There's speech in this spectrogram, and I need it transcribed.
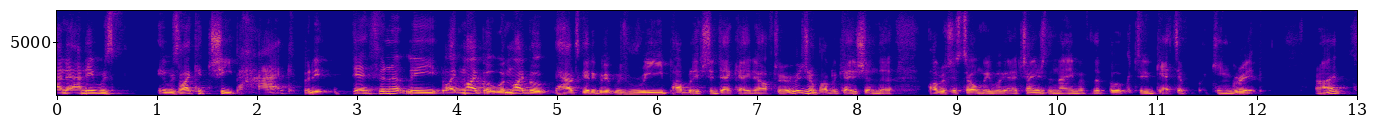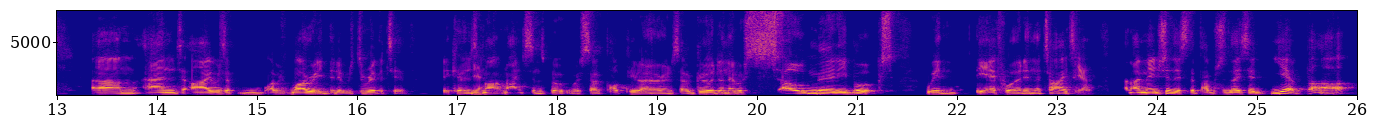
and and it was it was like a cheap hack, but it definitely like my book. When my book How to Get a Grip was republished a decade after original publication, the publishers told me we're going to change the name of the book to Get a King Grip, right? Um, and I was a, I was worried that it was derivative because Yeah. Mark Manson's book was so popular and so good, and there were so many books with the F word in the title. Yeah. And I mentioned this to the publishers. They said, "Yeah, but."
